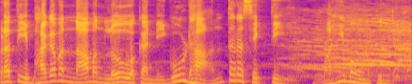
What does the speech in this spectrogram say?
ప్రతి భగవన్నామంలో ఒక నిగూఢ అంతరశక్తి మహిమ ఉంటుంది.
